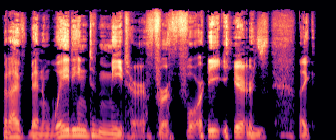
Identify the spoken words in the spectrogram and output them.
but I've been waiting to meet her for forty years. Like,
